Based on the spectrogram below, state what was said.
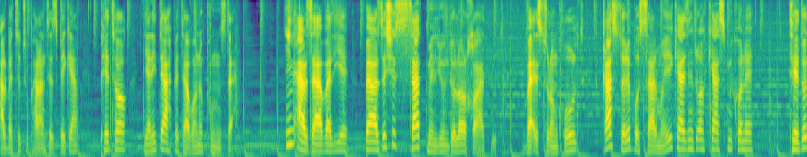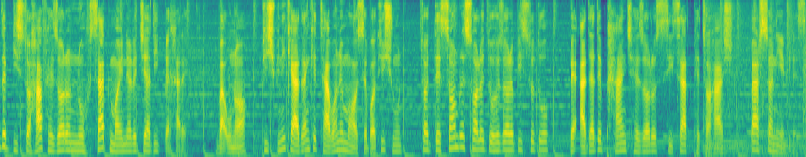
البته تو پرانتز بگم پتا یعنی 10 به توان 15. این ارز اولیه به ارزش 100 میلیون دلار خواهد بود و استرونگهولد قصد داره با سرمایه که از این راه کسب می‌کنه تعداد 27900 ماینر جدید بخره و اونا پیش بینی کردن که توان محاسباتیشون تا دسامبر سال 2022 به عدد 5300 پتاهش بر ثانیه می‌رسه.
